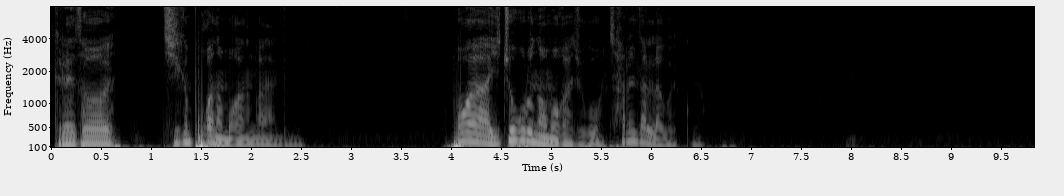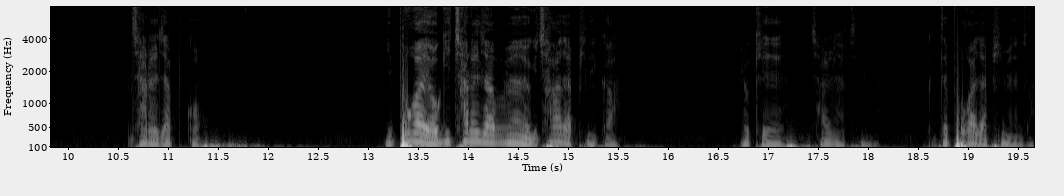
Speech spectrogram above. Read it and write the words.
그래서 지금 포가 넘어가는 건 안 됩니다. 포가 이쪽으로 넘어가지고 차를 달라고 했고요. 차를 잡고 이 포가 여기 차를 잡으면 여기 차가 잡히니까 이렇게 차를 잡습니다. 그때 포가 잡히면서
